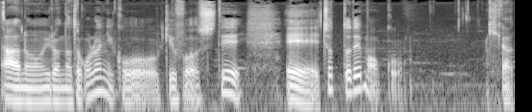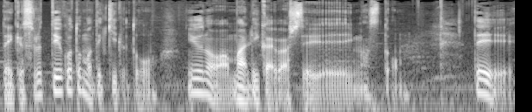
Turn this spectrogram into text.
あのいろんなところにこう寄付をして、えー、ちょっとでもこう機会を提供するっていうこともできるというのは、まあ、理解はしていますと。で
